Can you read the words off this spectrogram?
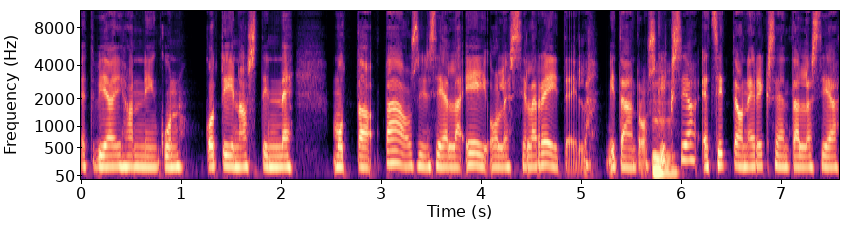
että vie ihan niin kuin kotiin asti ne, mutta pääosin siellä ei ole siellä reiteillä mitään roskiksia. Mm. Että sitten on erikseen tällaisia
